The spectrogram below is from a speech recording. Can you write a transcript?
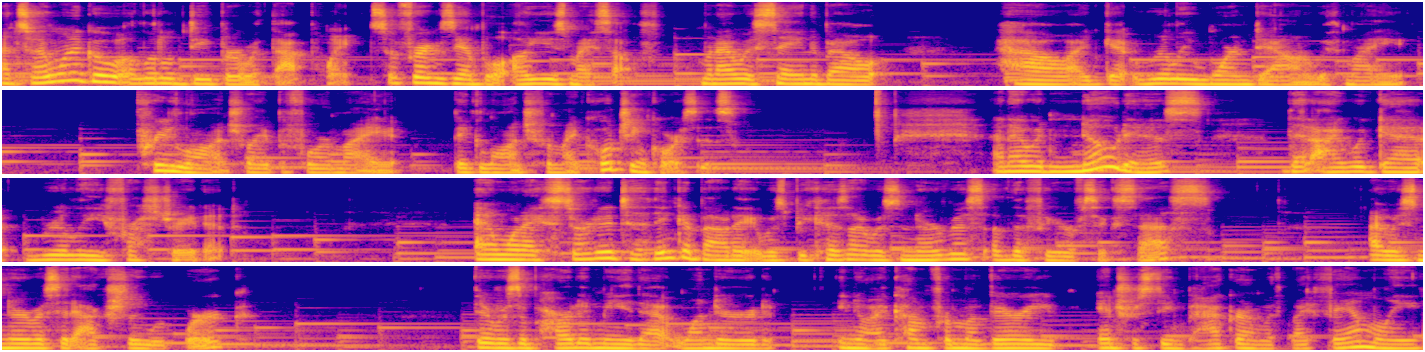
And so I want to go a little deeper with that point. So, for example, I'll use myself. When I was saying about how I'd get really worn down with my pre launch right before my big launch for my coaching courses. And I would notice that I would get really frustrated. And when I started to think about it, it was because I was nervous of the fear of success. I was nervous it actually would work. There was a part of me that wondered, you know, I come from a very interesting background with my family,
